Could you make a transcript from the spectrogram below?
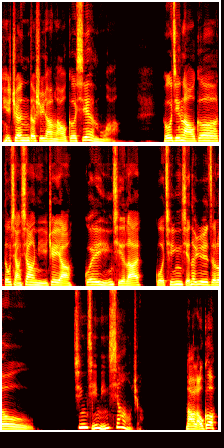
你真的是让老哥羡慕啊！如今老哥都想像你这样归隐起来，过清闲的日子喽。金吉明笑着：“那老哥，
